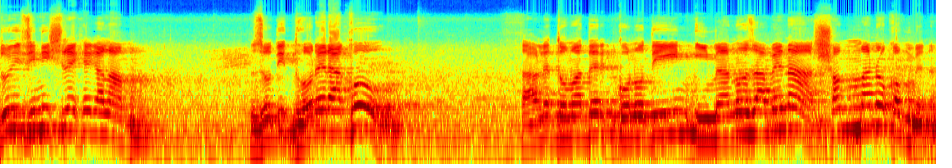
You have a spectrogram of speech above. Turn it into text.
দুই জিনিস রেখে গেলাম যদি ধরে রাখো তাহলে তোমাদের কোনোদিন ইমানও যাবে না সম্মানও কমবে না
